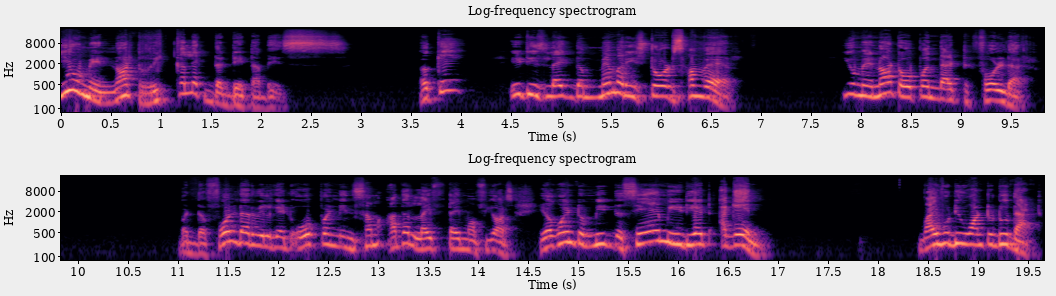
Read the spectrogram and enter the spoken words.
you may not recollect the database. Okay? It is like the memory stored somewhere. You may not open that folder. But the folder will get opened in some other lifetime of yours. You're going to meet the same idiot again. Why would you want to do that?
